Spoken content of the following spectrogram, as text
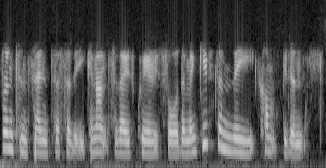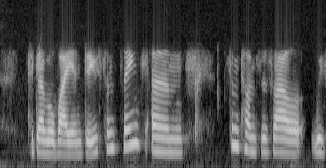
front and centre so that you can answer those queries for them and give them the confidence to go away and do something. Um, sometimes as well, we've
